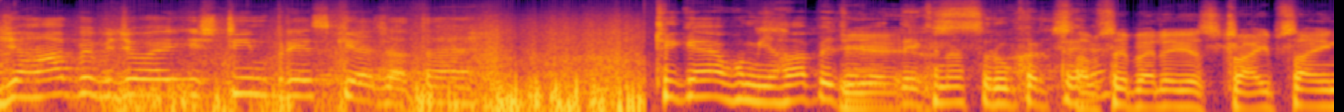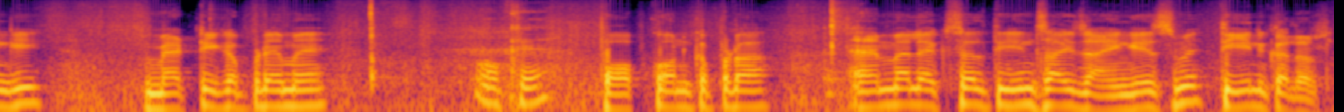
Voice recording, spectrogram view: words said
यहाँ पे भी जो है स्टीम प्रेस किया जाता है। ठीक है अब हम यहाँ पे जो है देखना शुरू करते हैं। सबसे पहले ये स्ट्राइप्स आएँगी मैटी कपड़े में ओके पॉपकॉर्न कपड़ा एम एल एक्सएल तीन साइज़ आएँगे इसमें तीन कलर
